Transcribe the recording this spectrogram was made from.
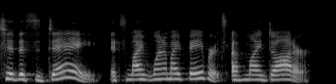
to this day, it's my one of my favorites of my daughter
